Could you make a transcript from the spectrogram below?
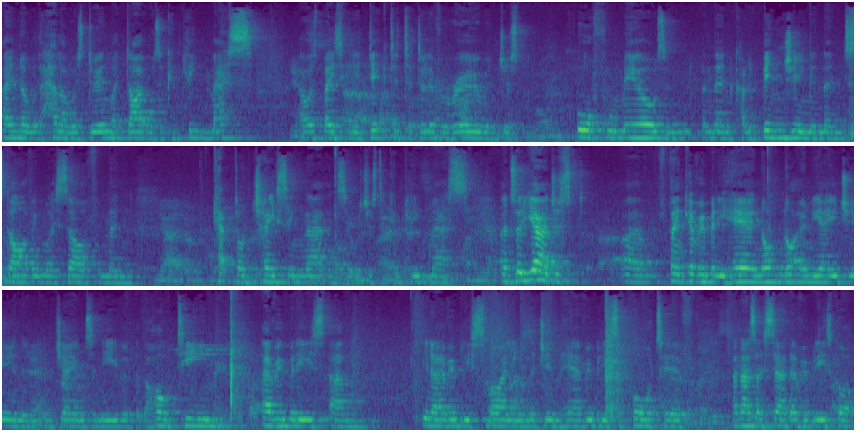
I didn't know what the hell I was doing. My diet was a complete mess. I was basically addicted to Deliveroo and just awful meals and, and then kind of binging and then starving myself and then kept on chasing that and so it was just a complete mess. And so yeah, just uh, thank everybody here, not not only Adrian and, and James and Eva, but the whole team. Everybody's um, you know, everybody's smiling in the gym here, everybody's supportive, and as I said, everybody's got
